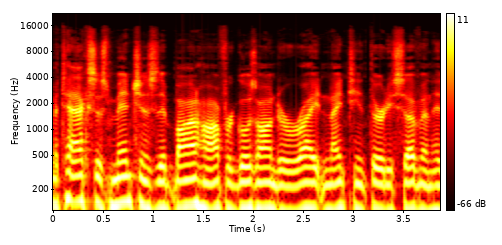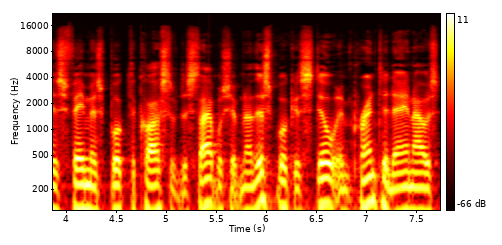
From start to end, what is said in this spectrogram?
Metaxas mentions that Bonhoeffer goes on to write in 1937 his famous book, The Cost of Discipleship. Now, this book is still in print today, and I was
